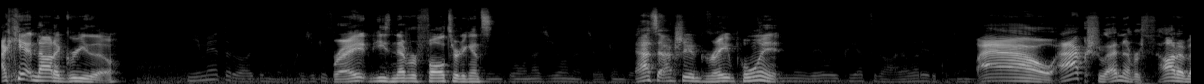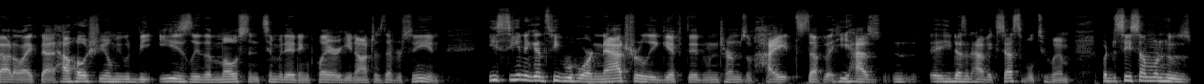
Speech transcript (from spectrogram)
I can't not agree, though. Right? He's never faltered against... That's actually a great point. Wow, actually, I never thought about it like that. How Hoshiumi would be easily the most intimidating player Hinata's ever seen. He's seen against people who are naturally gifted in terms of height, stuff that he has he doesn't have accessible to him. But to see someone who's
